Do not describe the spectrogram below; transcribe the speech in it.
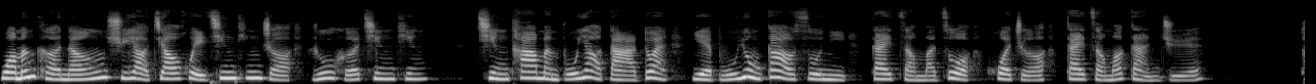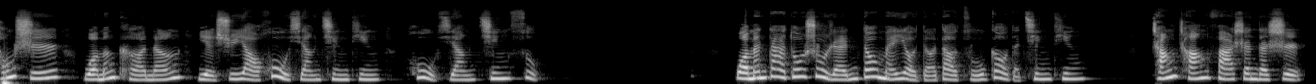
我们可能需要教会倾听者如何倾听，请他们不要打断，也不用告诉你该怎么做或者该怎么感觉。同时，我们可能也需要互相倾听、互相倾诉。我们大多数人都没有得到足够的倾听。常常发生的是，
